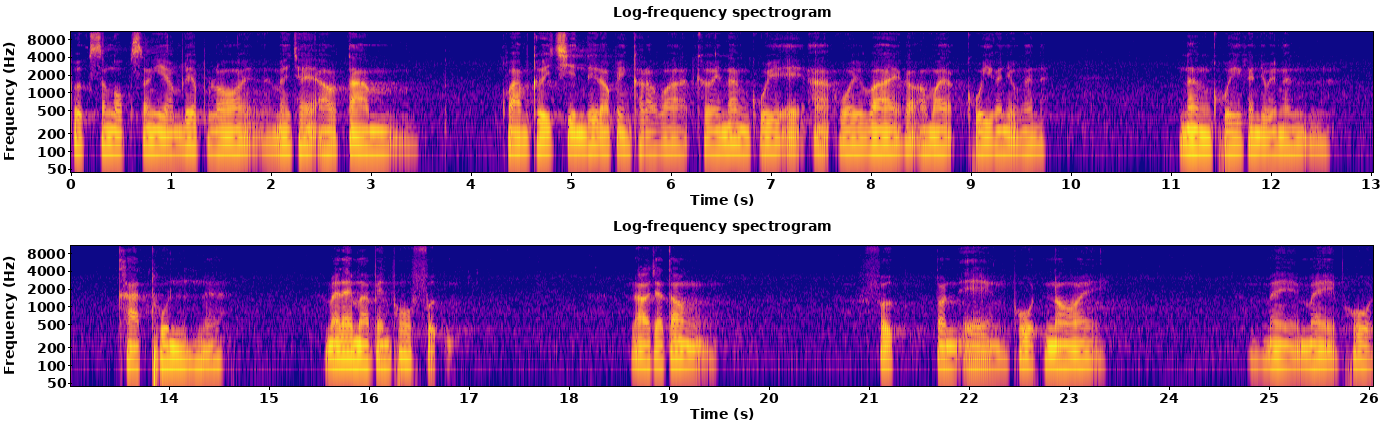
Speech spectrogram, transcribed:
ฝึกสงบสงเงียมเรียบร้อย ไม่ใช่เอาตามความเคยชินที่เราเป็นคารวาสเคยนั่งคุยเอะอะโวยวายก็เอามาคุยกันอยู่งั้น นั่งคุยกันอยู่อย่างนั้น ขาดทุนนะไม่ได้มาเป็นผู้ฝึก เราจะต้องฝึกตนเองพูดน้อย ไม่ไม่พูด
